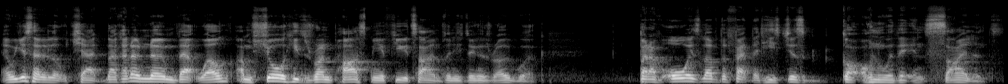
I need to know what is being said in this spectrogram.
And we just had a little chat. Like, I don't know him that well. I'm sure he's run past me a few times when he's doing his road work. But I've always loved the fact that he's just got on with it in silence.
